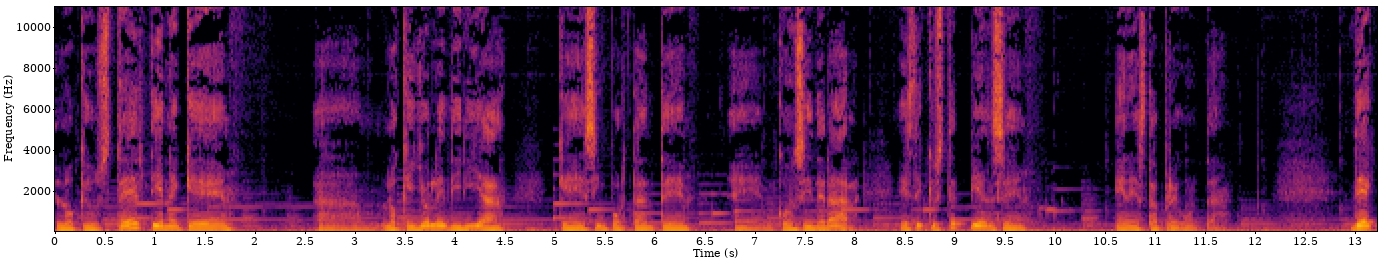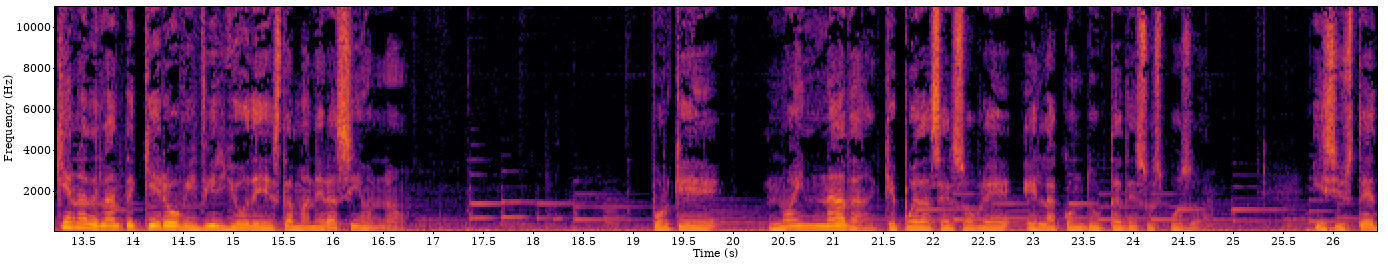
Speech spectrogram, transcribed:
Lo que usted tiene que, lo que yo le diría que es importante eh, considerar es de que usted piense en esta pregunta. ¿De aquí en adelante quiero vivir yo de esta manera, sí o no? Porque no hay nada que pueda hacer sobre la conducta de su esposo. Y si usted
